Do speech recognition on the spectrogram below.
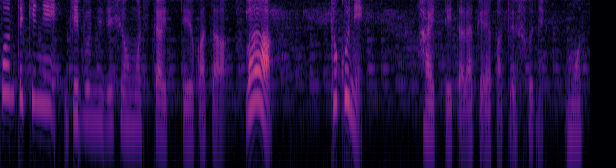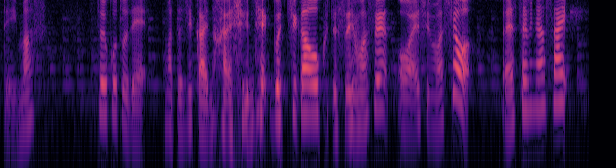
本的に自分に自信を持ちたいっていう方は特に入っていただければというふうに思っています。ということで、また次回の配信で 愚痴が多くてすいません。お会いしましょう。おやすみなさい。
